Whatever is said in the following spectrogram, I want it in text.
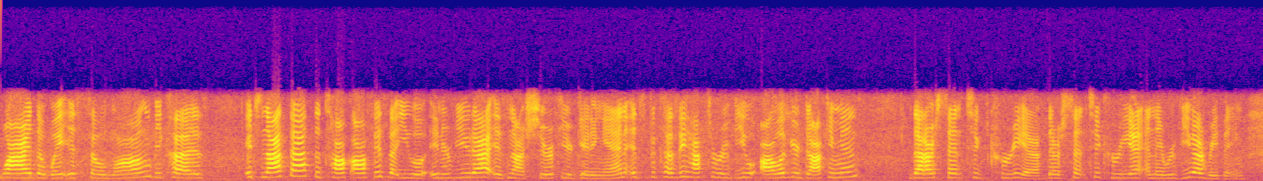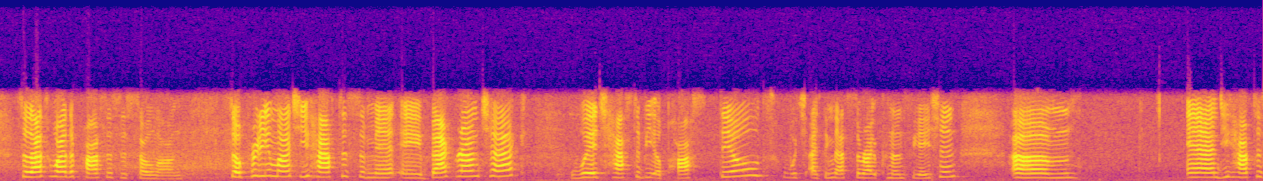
why the wait is so long because it's not that the TaLK office that you interviewed at is not sure if you're getting in. It's because they have to review all of your documents that are sent to Korea. They're sent to Korea and they review everything. So that's why the process is so long. So pretty much you have to submit a background check, which has to be apostilled, which I think that's the right pronunciation. Um, and you have to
